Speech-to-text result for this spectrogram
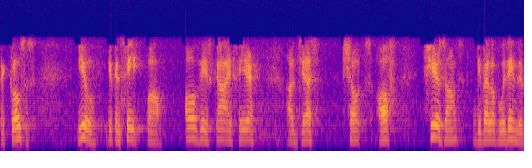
the closest view, you can see, well, all these guys here are just shots of shear zones developed within the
